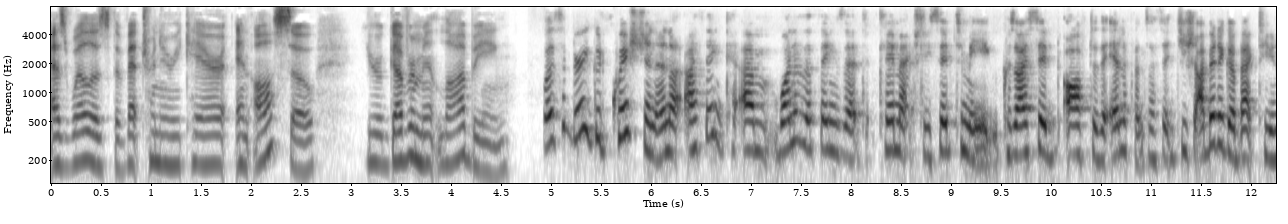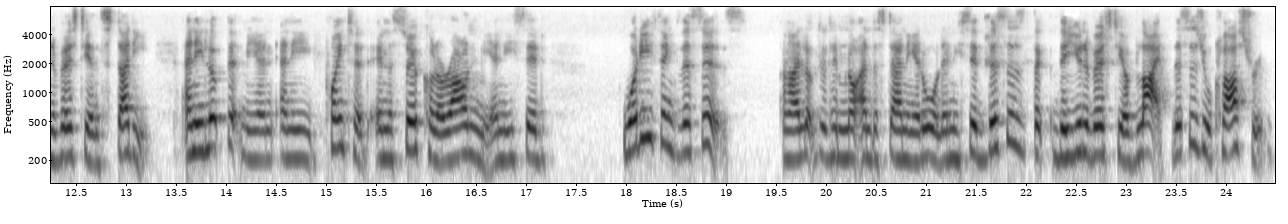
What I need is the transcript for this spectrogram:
as well as the veterinary care and also your government lobbying? Well, it's a very good question, and I think um, one of the things that Clem actually said to me, because I said after the elephants, I said, "Geez, I better go back to university and study." And he looked at me and, and he pointed in a circle around me, and he said, "What do you think this is?" And I looked at him, not understanding at all. And he said, "This is the, the University of Life. This is your classroom.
